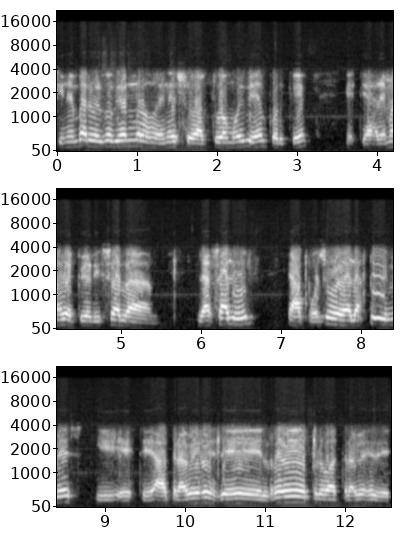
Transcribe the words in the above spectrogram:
sin embargo el gobierno en eso actuó muy bien porque este, además de priorizar la, la salud apoyó a las pymes y este, a través del repro, a través de,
